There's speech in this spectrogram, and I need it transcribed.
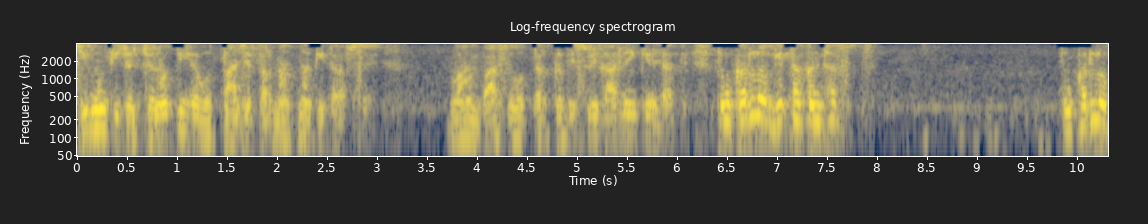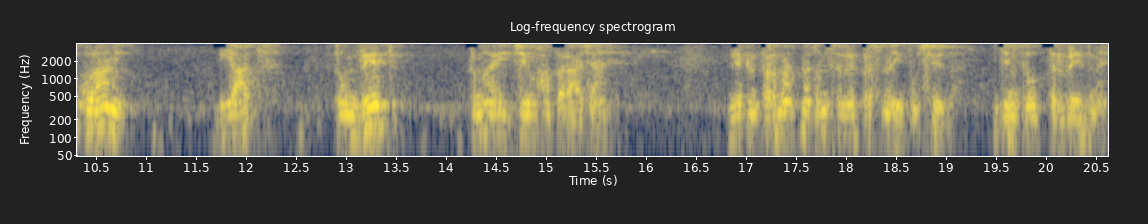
जीवन की जो चुनौती है वो ताजे परमात्मा की तरफ़ से। वहाँ बासे उत्तर कभी स्वीकार नहीं किए जाते। तुम कर लो गीता कंठस्थ। तुम कर लो कुरान याद। तुम वेद तुम्हारी जीवा पर आ जाए। लेकिन परमात्मा तुमसे वे प्रश्न नहीं पूछेगा। जिनके उत्तर वेद में।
